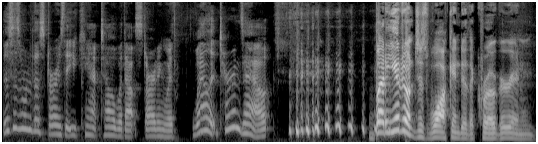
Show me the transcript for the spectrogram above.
this is one of those stories that you can't tell without starting with. Well, it turns out. Buddy, you don't just walk into the Kroger and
